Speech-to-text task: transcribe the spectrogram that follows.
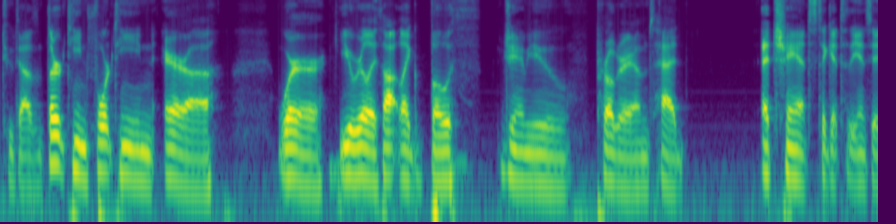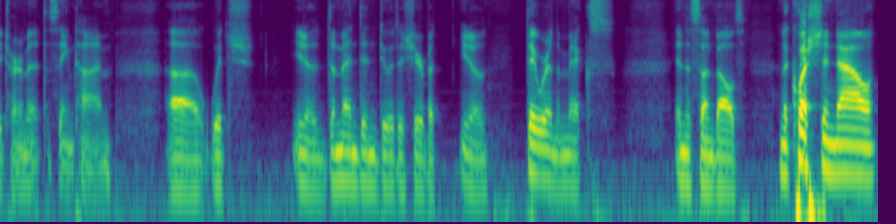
2013 14 era where you really thought like both JMU programs had a chance to get to the NCAA tournament at the same time. Uh, which, you know, the men didn't do it this year, but you know, they were in the mix in the Sun Belt. And the question now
